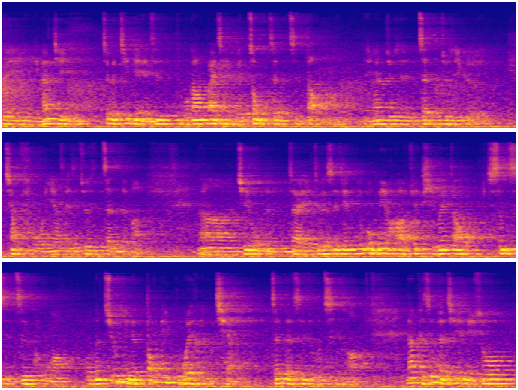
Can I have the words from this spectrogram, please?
所以你看，这这个经典也是我刚刚拜忏一个众真之道啊。你看，就是真就是一个像佛一样，才是就是真的嘛。那其实我们在这个世间，如果没有好好去体会到生死之苦哦，我们修行的动力不会很强，真的是如此哦。那可是呢，其实你说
